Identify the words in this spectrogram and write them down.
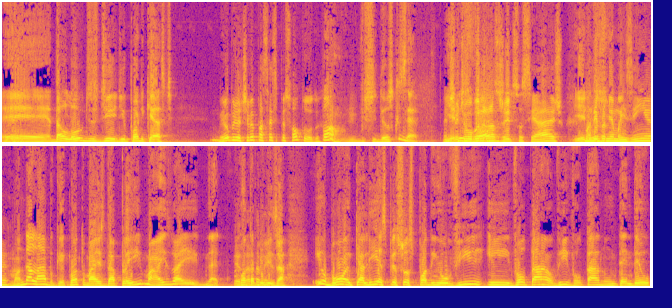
é, downloads de, de podcast. Meu objetivo é passar esse pessoal todo. Bom, se Deus quiser. A gente divulgou nas nossas redes sociais, mandei para minha mãezinha. Manda lá, porque quanto mais dá play, mais vai né, contabilizar. E o bom é que ali as pessoas podem ouvir e voltar, ouvir, voltar, não entendeu,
